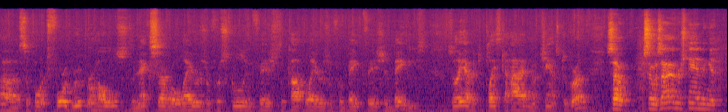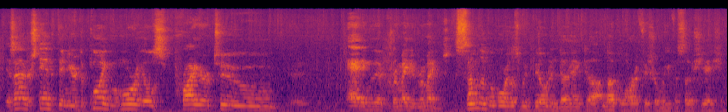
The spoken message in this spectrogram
uh, supports four grouper holes. The next several layers are for schooling fish. The top layers are for bait fish and babies, so they have a place to hide and a chance to grow. so, so as I understanding it, as I understand it, then you're deploying memorials prior to adding the cremated remains? Some of the memorials we build and donate to local artificial reef associations.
